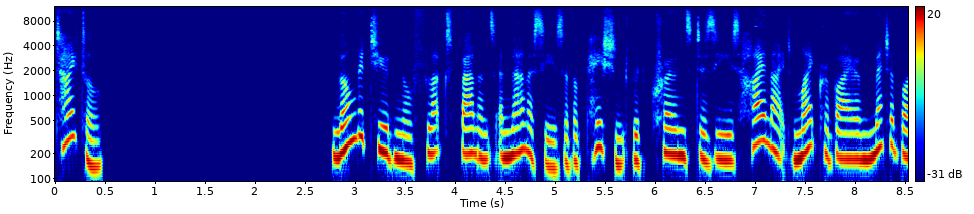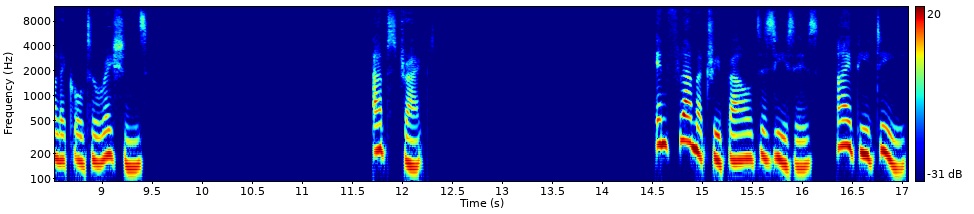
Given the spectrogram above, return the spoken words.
Title Longitudinal flux balance analyses of a patient with Crohn's disease highlight microbiome metabolic alterations. Abstract Inflammatory bowel diseases, IBD,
